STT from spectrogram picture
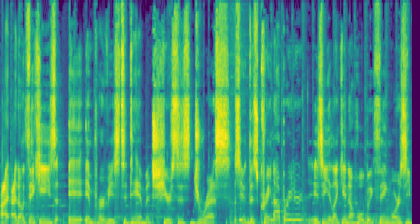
I, I don't think he's uh, impervious to damage. Here's his dress. See, this crane operator is he like in a whole big thing or is he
